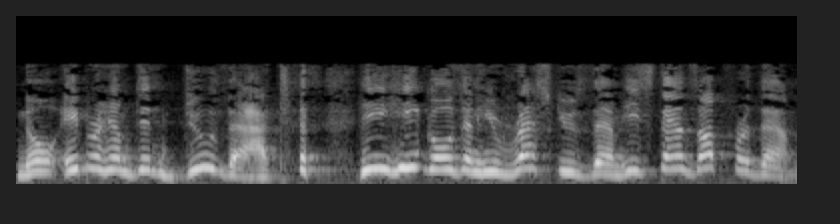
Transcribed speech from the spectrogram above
No, Abraham didn't do that. he, he goes and he rescues them. He stands up for them.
